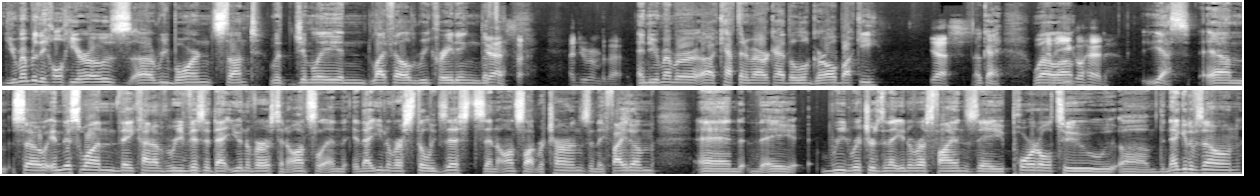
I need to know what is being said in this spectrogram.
do you remember the whole Heroes uh, Reborn stunt with Jim Lee and Liefeld recreating the? Yes, I, I do remember that. and do you remember uh, Captain America had the little girl Bucky? Yes. Okay, well, and um, eagle head. Yes. Um, so in this one, they kind of revisit that universe, and onslaught, and that universe still exists, and onslaught returns, and they fight him, and they Reed Richards in that universe finds a portal to um, the negative zone,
